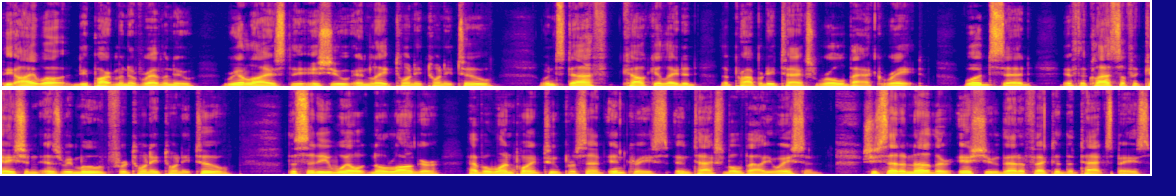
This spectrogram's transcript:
The Iowa Department of Revenue realized the issue in late 2022 when staff calculated the property tax rollback rate. Wood said if the classification is removed for 2022, the city will no longer have a 1.2% increase in taxable valuation. She said another issue that affected the tax base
